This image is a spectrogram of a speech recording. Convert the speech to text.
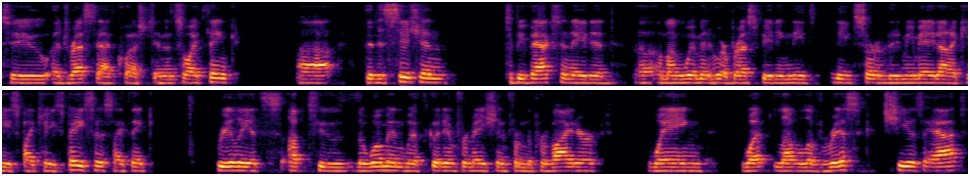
to address that question. And so I think uh, the decision to be vaccinated uh, among women who are breastfeeding needs needs sort of to be made on a case by case basis. I think really it's up to the woman with good information from the provider weighing what level of risk she is at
